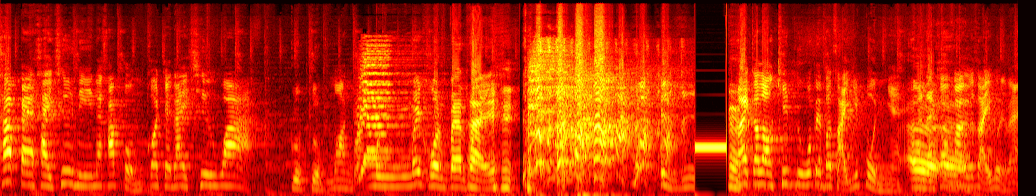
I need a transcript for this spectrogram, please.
ถ้าแปลไทยชื่อนี้นะครับผมก็จะได้ชื่อว่ากลุ่มกลุ่มมอน มึงไม่ควรแปลไทย ไม่ก็ลองคิดดูว่าเป็นภาษาญี่ปุ่นไงเออแล้วก็มาเออเป็นภาษาญี่ปุ่นไหม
